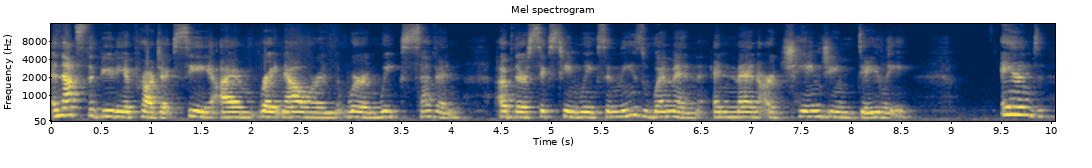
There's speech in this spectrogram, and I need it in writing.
And that's the beauty of Project C. I am right now we're in we're in week 7 of their 16 weeks and these women and men are changing daily. And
